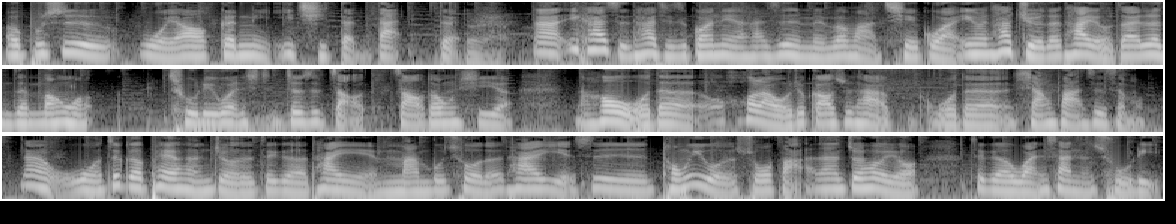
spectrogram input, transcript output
而不是我要跟你一起等待。对，对那一开始他其实观念还是没办法切过来，因为他觉得他有在认真帮我处理问题，就是找找东西了。然后我的后来我就告诉他我的想法是什么。那我这个配合很久的这个他也蛮不错的，他也是同意我的说法，但最后有这个完善的处理。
